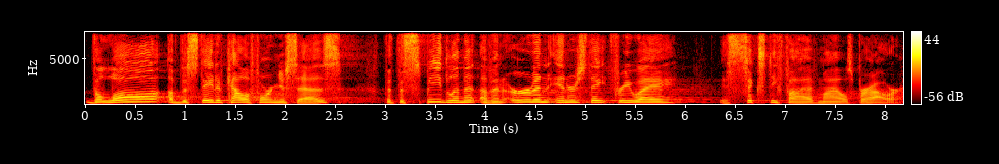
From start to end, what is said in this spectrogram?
the law of the state of California says that the speed limit of an urban interstate freeway is 65 miles per hour.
